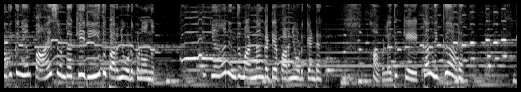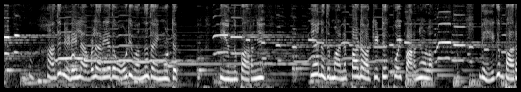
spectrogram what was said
അവക്ക് ഞാൻ പായസം ഉണ്ടാക്കിയ രീതി പറഞ്ഞു കൊടുക്കണോന്ന്. ഞാൻ എന്ത് മണ്ണാൻ കട്ടിയാ പറഞ്ഞു കൊടുക്കണ്ടേ? അവളത് കേക്കാൻ നിൽക്കുക അവിടെ. അതിനിടയിൽ അവൾ അറിയാതെ ഓടി വന്നതാ ഇങ്ങോട്ട്. നീ ഒന്ന് പറഞ്ഞേ. ഞാനത് മനപ്പാടമാക്കിയിട്ട് പോയി പറഞ്ഞോളാം. വേഗം പറ.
